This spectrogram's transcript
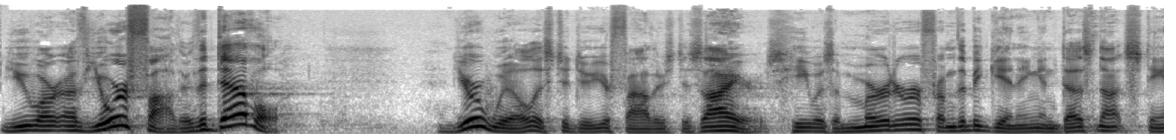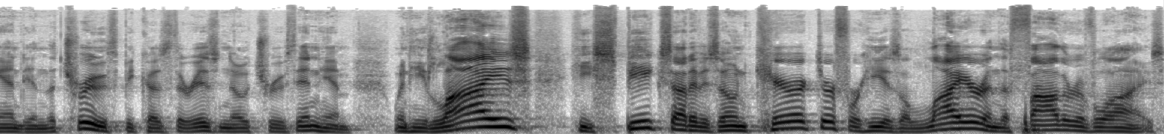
You are of your father, the devil. And your will is to do your father's desires. He was a murderer from the beginning and does not stand in the truth because there is no truth in him. When he lies, he speaks out of his own character, for he is a liar and the father of lies.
